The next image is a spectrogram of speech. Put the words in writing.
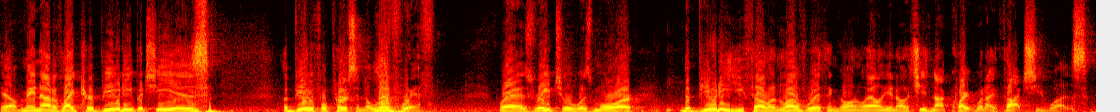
You know, may not have liked her beauty, but she is a beautiful person to live with. Whereas Rachel was more the beauty he fell in love with, and going, "Well, you know, she's not quite what I thought she was."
